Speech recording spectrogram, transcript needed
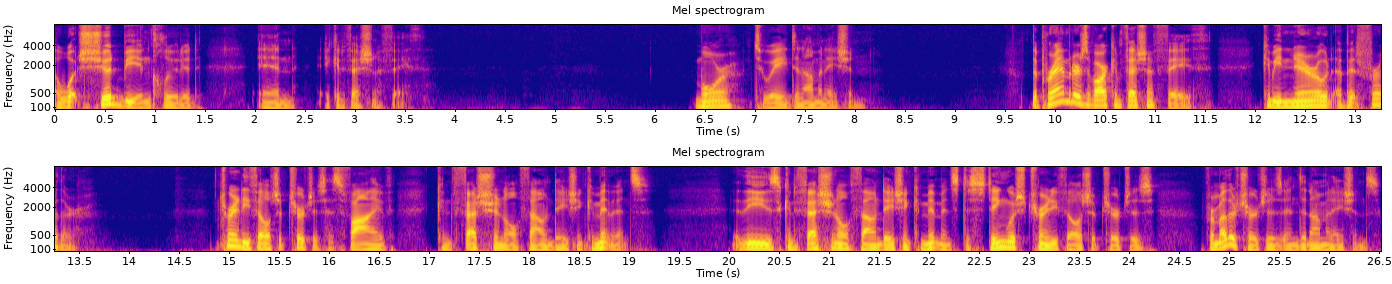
of what should be included in a confession of faith. More to a denomination. The parameters of our confession of faith can be narrowed a bit further. Trinity Fellowship Churches has five confessional foundation commitments. These confessional foundation commitments distinguish Trinity Fellowship churches from other churches and denominations.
